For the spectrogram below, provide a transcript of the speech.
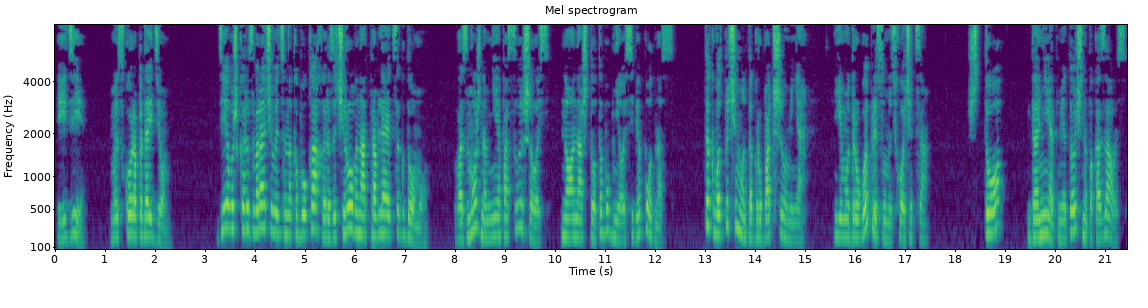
«Иди, мы скоро подойдем». Девушка разворачивается на каблуках и разочарованно отправляется к дому. Возможно, мне послышалось, но она что-то бубнила себе под нос. Так вот почему он так грубо отшил меня. Ему другой присунуть хочется. Что? Да нет, мне точно показалось.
